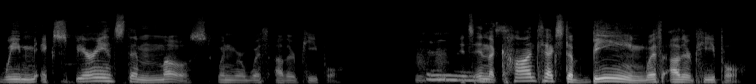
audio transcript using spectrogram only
we experience them most when we're with other people. Mhm. It's in the Mm. context of being with other people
